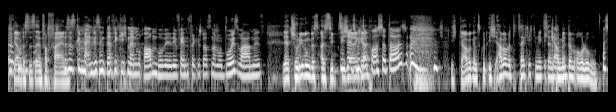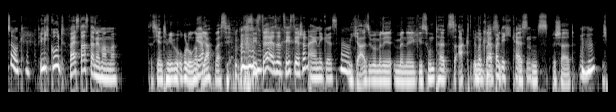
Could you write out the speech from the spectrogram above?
Ich glaube, das ist einfach fein. Das ist gemein. Wir sind da wirklich in einem Raum, wo wir die Fenster geschlossen haben, obwohl es warm ist. Ja, Entschuldigung, das als 70-Jähriger. Wie schaut es mit der Prostata aus? Ich, ich, glaube ganz gut. Ich habe aber tatsächlich demnächst einen Termin beim Urologen. Ach so, okay. Finde ich gut. Weiß das deine Mama? Dass ich einen Termin beim Urologen habe? Ja, ja weiß ich. Siehst du, also erzählst du ja schon einiges. Ja, ja also über meine, meine Gesundheitsakten über Körperlichkeiten. bestens Bescheid. Mhm. Ich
